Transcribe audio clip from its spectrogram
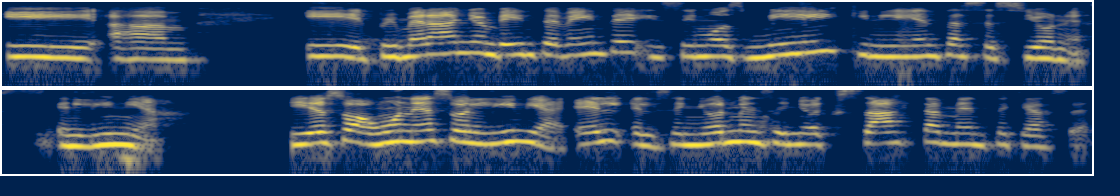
Y, y el primer año en 2020 hicimos 1.500 sesiones en línea. Y eso, aún eso en línea, él, el Señor me enseñó exactamente qué hacer.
